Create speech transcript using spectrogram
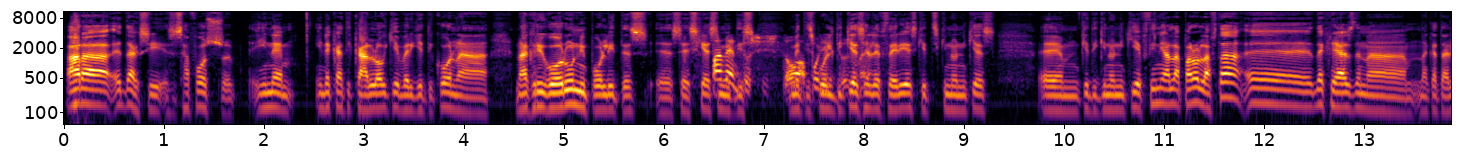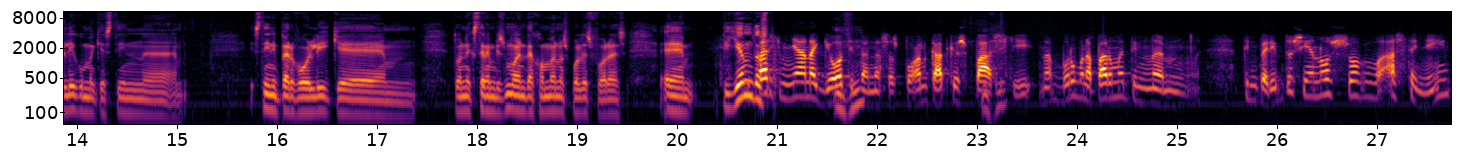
Άρα εντάξει, σαφώς είναι είναι κάτι καλό και ευεργετικό να, να γρηγορούν οι πολίτες ε, σε σχέση με τις, με τις πολιτικές ναι. ελευθερίες και, τις κοινωνικές, ε, και την κοινωνική ευθύνη αλλά παρόλα αυτά ε, δεν χρειάζεται να, να καταλήγουμε και στην, στην υπερβολή και τον εξτρεμισμό ενδεχομένως πολλές φορές. Ε, πηγαίνοντας... Υπάρχει μια αναγκαιοτητα να σας πω, αν κάποιος να μπορούμε να πάρουμε την, την περίπτωση ενός ασθενή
